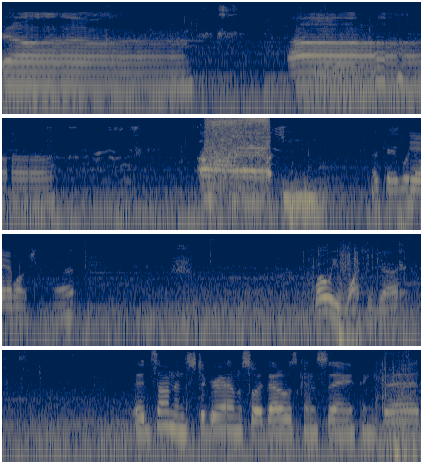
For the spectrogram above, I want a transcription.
Uh, uh, uh, okay, we're Step. not watching that. what are we watching, Josh? It's on Instagram, so I thought I was gonna say anything bad.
